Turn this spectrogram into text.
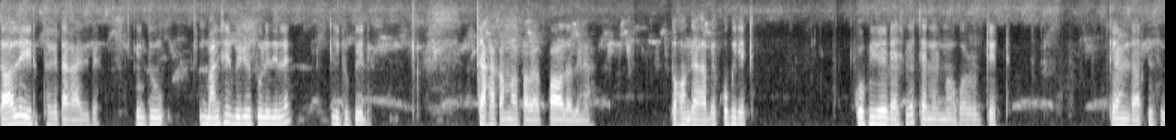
তাহলে ইউটিউব থেকে টাকা আসবে। কিন্তু মানুষের ভিডিও তুলে দিলে ইউটিউবের টাকা কামা পাওয়া পাওয়া যাবে না। তখন দেখা হবে কপিরেট কপিরেট আসলে চ্যানেল করো ডেট চ্যানেলটা আর কিছু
